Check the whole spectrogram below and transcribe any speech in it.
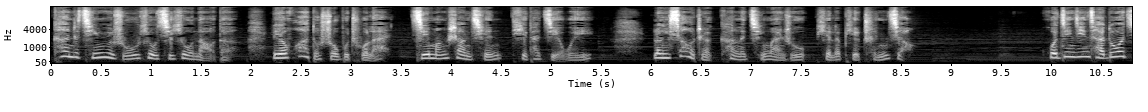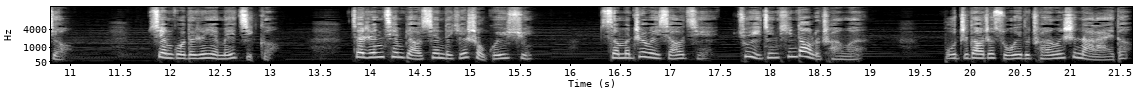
看着秦玉茹又气又恼的，连话都说不出来，急忙上前替她解围，冷笑着看了秦婉如，撇了撇唇角。我进京才多久，见过的人也没几个，在人前表现的也守规训，怎么这位小姐就已经听到了传闻？不知道这所谓的传闻是哪来的？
